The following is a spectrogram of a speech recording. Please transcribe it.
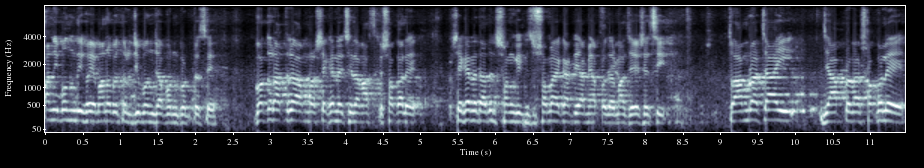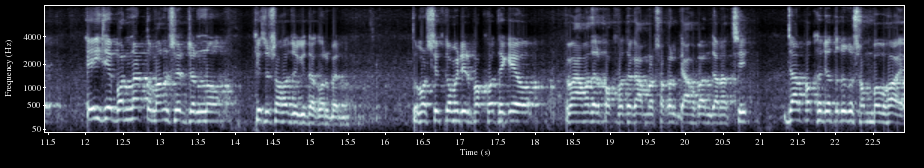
পানিবন্দী হয়ে মানবেতর জীবন যাপন করতেছে। গত রাত্রে আমরা সেখানে ছিলাম, আজকে সকালে। সেখানে তাদের সঙ্গে কিছু সময় কাটিয়ে আমি আপনাদের মাঝে এসেছি। তো আমরা চাই যে আপনারা সকলে এই যে বন্যার্ত মানুষের জন্য কিছু সহযোগিতা করবেন। তো মসজিদ কমিটির পক্ষ থেকেও এবং আমাদের পক্ষ থেকে আমরা সকলকে আহ্বান জানাচ্ছি। যার পক্ষে যতটুকু সম্ভব হয়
